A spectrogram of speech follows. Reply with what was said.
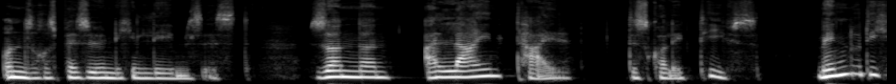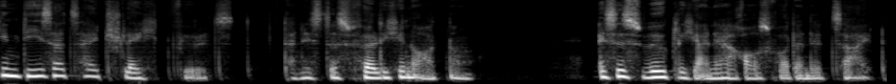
unseres persönlichen Lebens ist, sondern allein Teil des Kollektivs? Wenn du dich in dieser Zeit schlecht fühlst, dann ist das völlig in Ordnung. Es ist wirklich eine herausfordernde Zeit.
